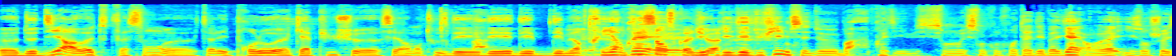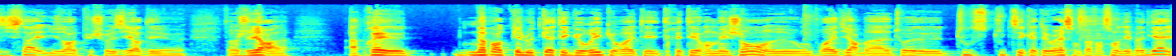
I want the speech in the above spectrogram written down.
euh, de dire ah ouais de toute façon euh, tu vois, les prolos à capuche euh, c'est vraiment tous des, Bah, des, des, des meurtriers en après puissance quoi euh, l'idée du film c'est de bah après ils sont ils sont confrontés à des bad guys. Alors là ils ont choisi ça, ils auraient pu choisir des euh, enfin je veux dire après euh, n'importe quelle autre catégorie qui aurait été traitée en méchant, euh, on pourrait dire bah toi euh, tous toutes ces catégories là sont pas forcément des bad guys.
